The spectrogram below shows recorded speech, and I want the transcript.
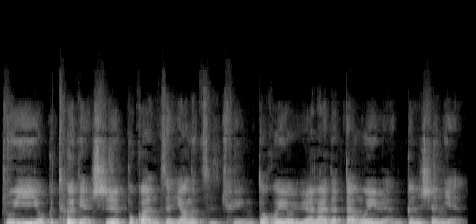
注意有个特点是，不管怎样的子群都会有原来的单位元跟生年，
